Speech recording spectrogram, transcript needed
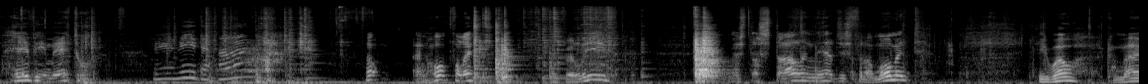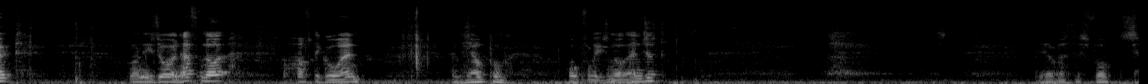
heavy metal. You need a hand? Oh, and hopefully, if we leave Mr. Starling there just for a moment, he will come out on his own. If not, I'll have to go in and help him. Hopefully he's not injured. Just bear with us folks.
